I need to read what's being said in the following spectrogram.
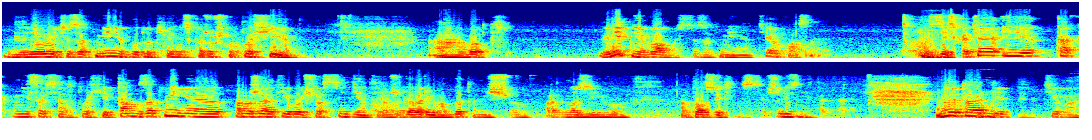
для него эти затмения будут, я не скажу, что плохие. А вот летние в августе затмения, те опасные. Здесь, хотя и как не совсем плохие, там затмение поражает его еще асцендент, я уже говорил об этом еще в прогнозе его продолжительности жизни и так далее. Но это отдельная тема.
